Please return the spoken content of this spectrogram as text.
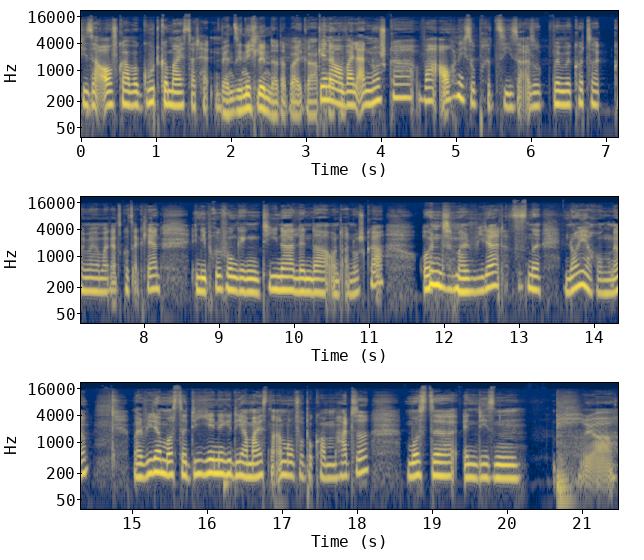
diese Aufgabe gut gemeistert hätten. Wenn sie nicht Linda dabei gehabt Genau, hätten. weil Anushka war auch nicht so präzise. Also wenn wir kürzer, können wir ja mal ganz kurz erklären, in die Prüfung gingen Tina, Linda und Anushka. Und mal wieder, das ist eine Neuerung, ne? Mal wieder musste diejenige, die am meisten Anrufe bekommen hatte, musste in diesen, pff, ja,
